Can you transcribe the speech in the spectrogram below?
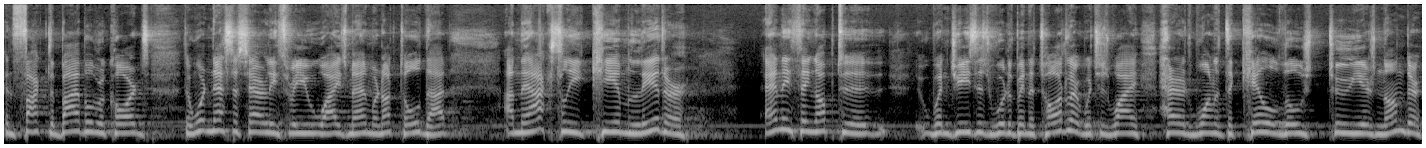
in fact the Bible records there weren't necessarily three wise men, we're not told that. And they actually came later, anything up to when Jesus would have been a toddler, which is why Herod wanted to kill those two years and under.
